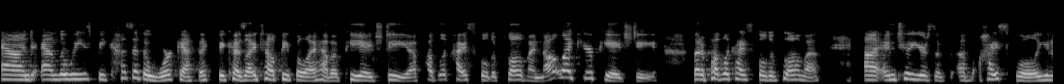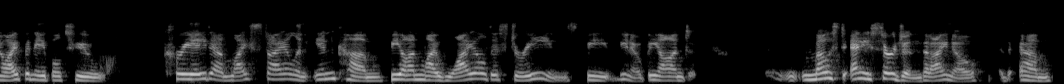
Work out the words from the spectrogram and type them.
And Ann Louise, because of the work ethic, because I tell people I have a PhD, a public high school diploma, not like your PhD, but a public high school diploma, uh, and two years of, of high school. You know, I've been able to create a lifestyle and income beyond my wildest dreams. Be you know beyond most any surgeon that I know. Um,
